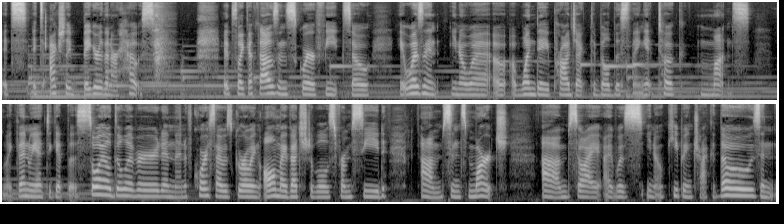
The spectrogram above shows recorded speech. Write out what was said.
It's it's actually bigger than our house. it's like a thousand square feet, so it wasn't you know a, a, a one day project to build this thing. It took months. Like, then we had to get the soil delivered, and then, of course, I was growing all my vegetables from seed um, since March. Um, so I, I was, you know, keeping track of those, and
